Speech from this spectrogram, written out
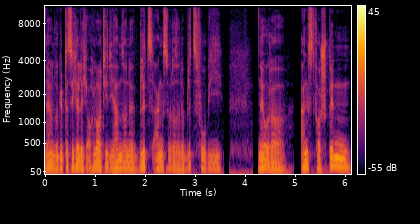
Ne, und so gibt es sicherlich auch Leute, die haben so eine Blitzangst oder so eine Blitzphobie ne, oder Angst vor Spinnen.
